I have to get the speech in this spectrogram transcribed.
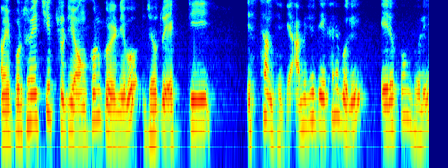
আমি প্রথমে চিত্রটি অঙ্কন করে নেব, যেহেতু একটি স্থান থেকে। আমি যদি এখানে বলি, এরকম বলি,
